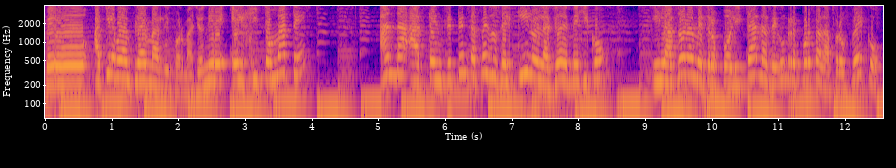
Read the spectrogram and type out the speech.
Pero aquí le voy a ampliar más la información. Mire, el jitomate anda hasta en 70 pesos el kilo en la Ciudad de México y la zona metropolitana, según reporta la Profeco.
